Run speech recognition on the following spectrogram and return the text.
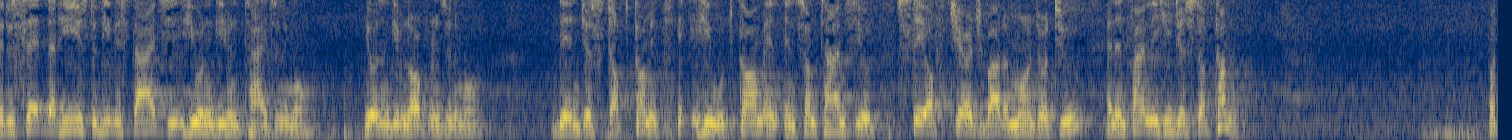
It was said that he used to give his tithes, he, he wasn't giving tithes anymore. He wasn't giving offerings anymore. Then just stopped coming. He, he would come and, and sometimes he would stay off church about a month or two, and then finally he just stopped coming. But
